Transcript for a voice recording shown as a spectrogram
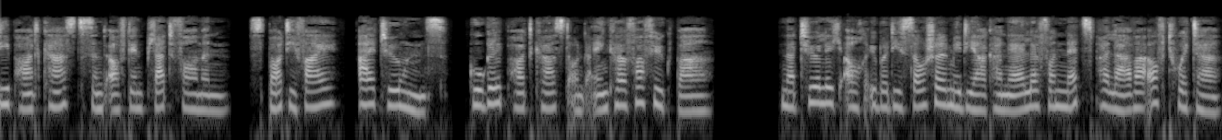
Die Podcasts sind auf den Plattformen Spotify, iTunes, Google Podcast und Anchor verfügbar. Natürlich auch über die Social-Media-Kanäle von Netzpalava auf Twitter,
